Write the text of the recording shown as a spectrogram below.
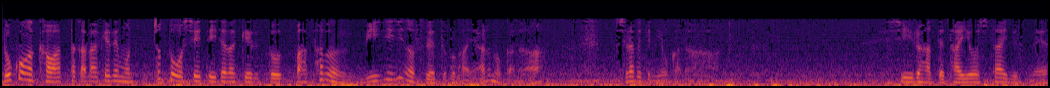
どこが変わったかだけでもちょっと教えていただけると、まあ、多分 BGG のスレッドとかにあるのかな、調べてみようかな。シール貼って対応したいですね。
